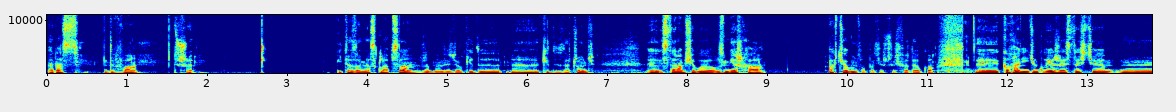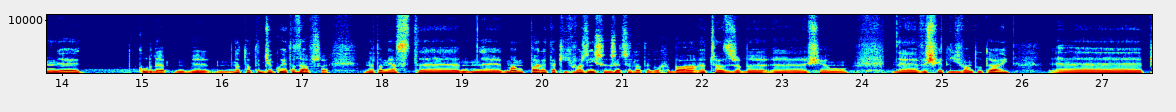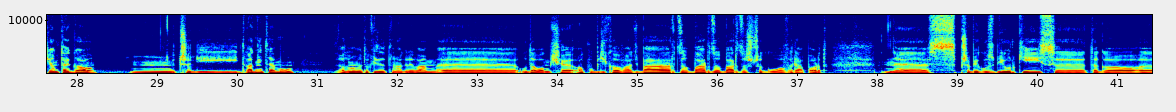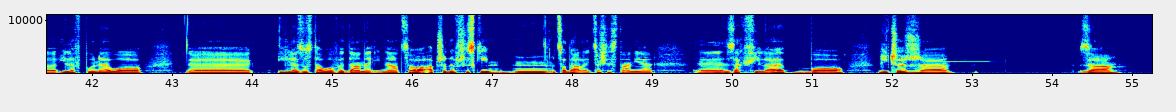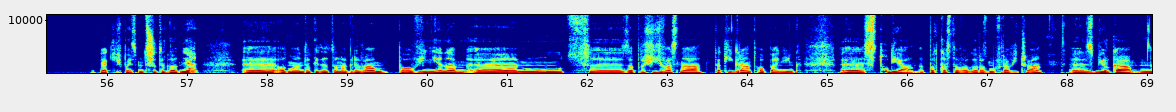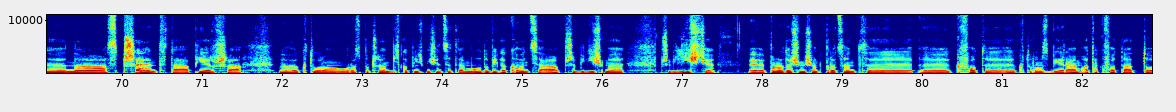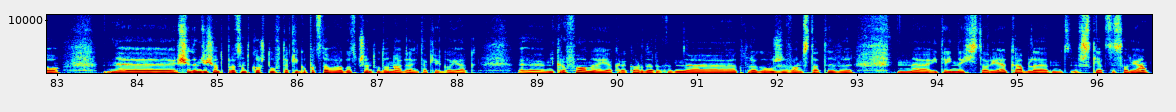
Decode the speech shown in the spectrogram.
Raz, dwa, trzy. I to zamiast klapsa, żebym wiedział, kiedy, e, kiedy zacząć. E, staram się, bo zmierzcha, a chciałbym złapać jeszcze światełko. E, kochani, dziękuję, że jesteście. Mm, kurde, no to, to, dziękuję to zawsze. Natomiast mam parę takich ważniejszych rzeczy, dlatego chyba czas, żeby się wyświetlić Wam tutaj. Piątego, czyli dwa dni temu, od momentu, kiedy to nagrywam, e, udało mi się opublikować bardzo, bardzo, bardzo szczegółowy raport e, z przebiegu zbiórki, z tego, e, ile wpłynęło, e, ile zostało wydane i na co, a przede wszystkim, mm, co dalej, co się stanie e, za chwilę, bo liczę, że za jakieś powiedzmy trzy tygodnie e, od momentu, kiedy to nagrywam, powinienem e, móc e, zaprosić Was na taki grand opening studia podcastowego Rozmów Rawicza. Zbiórka na sprzęt, ta pierwsza, którą rozpocząłem blisko 5 miesięcy temu, dobiega końca. Przebiliśmy, przebiliście ponad 80% e, e, kwoty, którą zbieram, a ta kwota to 70% kosztów takiego podstawowego sprzętu do nagrań, takiego jak mikrofony, jak rekorder, którego używam, statywy i te inne historie, kable, wszystkie akcesoria.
